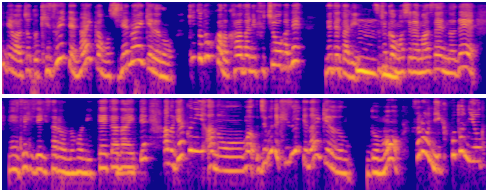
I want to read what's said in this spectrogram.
身ではちょっと気づいてないかもしれないけれども、きっとどこかの体に不調がね、出てたうんうりんするかもしれませんので、えーぜひぜひサロンの方に行っていただいて、あの、逆に、あの、まあ、自分で気づいてないけれども、サロンに行くことによって、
